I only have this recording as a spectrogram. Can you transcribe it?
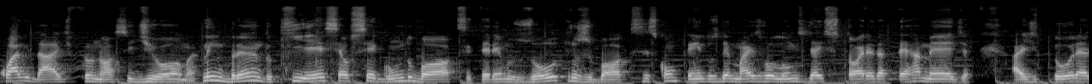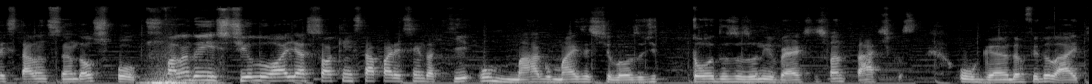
qualidade para o nosso idioma. Lembrando que esse é o segundo box, teremos outros boxes contendo os demais volumes da história da Terra-média. A editora ela está lançando aos poucos. Falando em estilo, olha só quem está aparecendo aqui, o mago mais estiloso de todos os universos fantásticos, o Gandalf do Like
